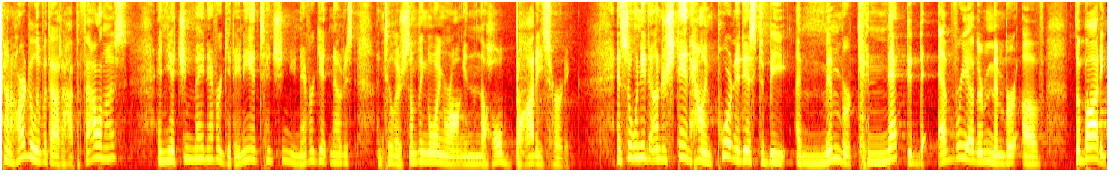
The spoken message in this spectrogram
kind of hard to live without a hypothalamus. And yet, you may never get any attention, you never get noticed until there's something going wrong, and then the whole body's hurting. And so we need to understand how important it is to be a member connected to every other member of the body.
